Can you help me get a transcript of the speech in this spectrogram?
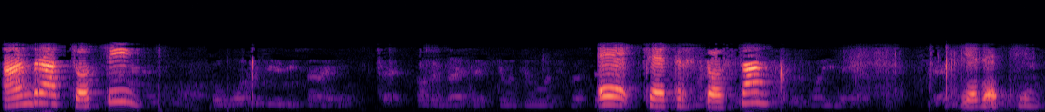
Andra Coti. E408. Sljedeći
